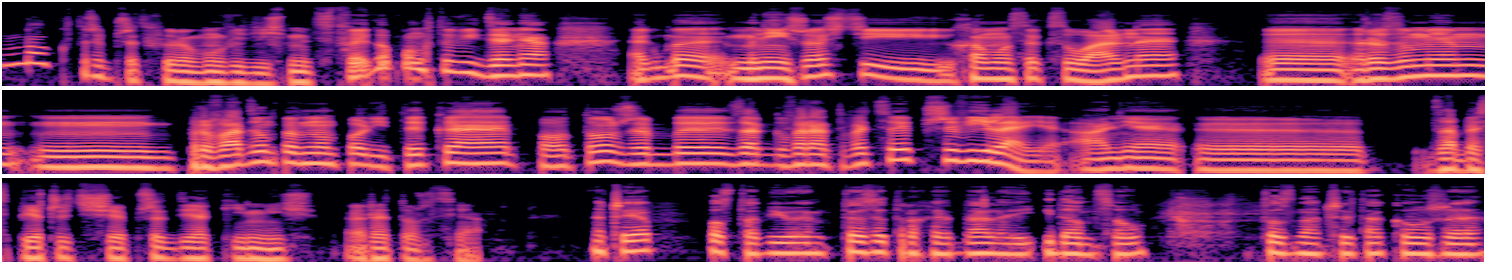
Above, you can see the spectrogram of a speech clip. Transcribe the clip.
no, o której przed chwilą mówiliśmy. Z twojego punktu widzenia jakby mniejszości homoseksualne rozumiem, mm, prowadzą pewną politykę po to, żeby zagwarantować sobie przywileje, a nie e, zabezpieczyć się przed jakimiś retorsjami. Znaczy ja postawiłem tezę trochę dalej idącą, to znaczy taką, że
